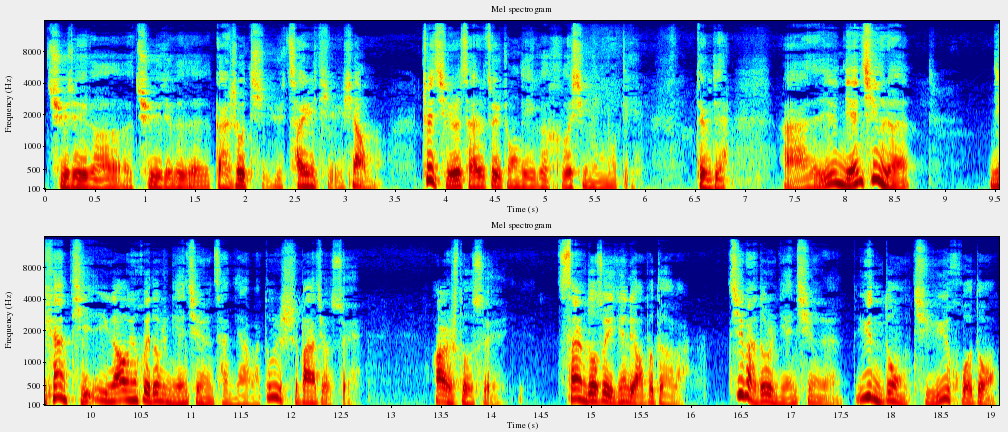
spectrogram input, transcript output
去这个去这个感受体育，参与体育项目，这其实才是最终的一个核心的目的，对不对？啊，因为年轻人。你看体一个奥运会都是年轻人参加吧，都是十八九岁、二十多岁、三十多岁已经了不得了，基本都是年轻人。运动体育活动，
